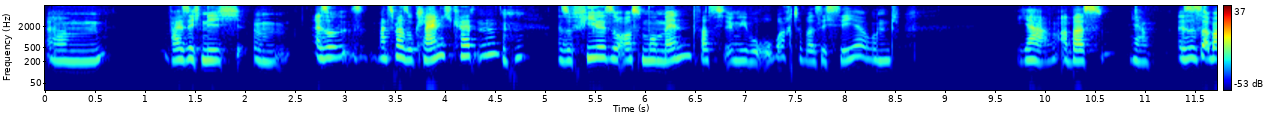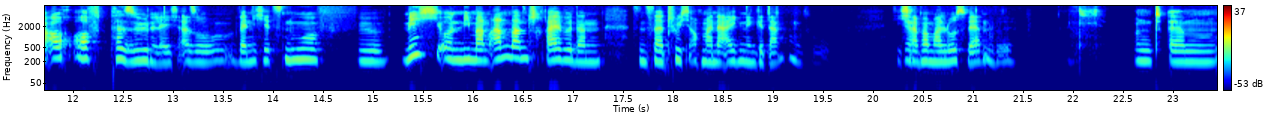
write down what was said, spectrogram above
ähm, weiß ich nicht. Ähm, also manchmal so Kleinigkeiten. Mhm. Also viel so aus dem Moment, was ich irgendwie beobachte, was ich sehe. Und ja, aber es, ja, es ist aber auch oft persönlich. Also wenn ich jetzt nur für mich und niemand anderen schreibe, dann sind es natürlich auch meine eigenen Gedanken so, die ich ja. einfach mal loswerden will. Und ähm,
